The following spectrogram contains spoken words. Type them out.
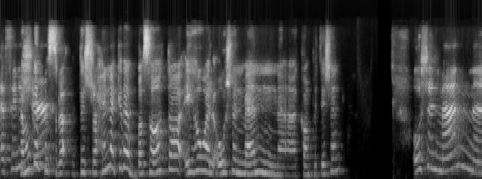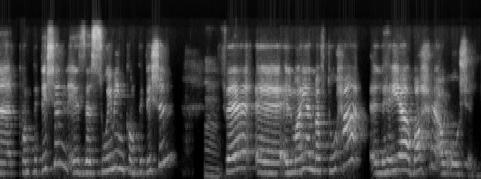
a ممكن finisher تسر- تشرح لنا كده ببساطة ايه هو الاوشن مان كومبيتيشن؟ ocean man uh, competition is a swimming competition فالميه آه، المفتوحة اللي هي بحر أو ocean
